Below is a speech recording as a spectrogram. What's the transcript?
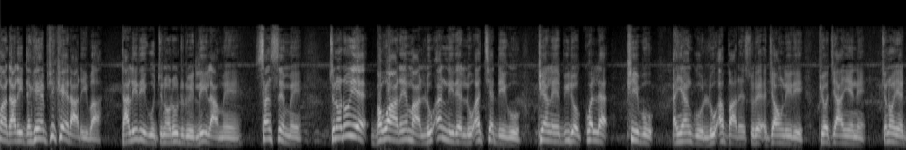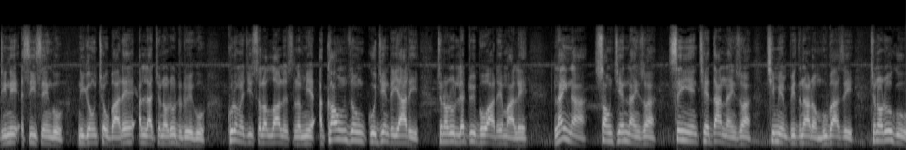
မှာဒါတွေတကယ်ဖြစ်ခဲ့တာတွေပါဒါလေးတွေကိုကျွန်တော်တို့တွေလေ့လာမယ်စမ်းစစ်မယ်ကျွန်တော်တို့ရဲ့ဘဝထဲမှာလိုအပ်နေတဲ့လိုအပ်ချက်တွေကိုပြန်လည်ပြီးတော့ကွက်လက်ဖြည့်ဖို့အရန်ကိုလိုအပ်ပါတယ်ဆိုတဲ့အကြောင်းလေးတွေပြောကြားရင်းနဲ့ကျွန်တော်ရဲ့ဒီနေ့အစီအစဉ်ကိုညီကုန်းချုပ်ပါတယ်အလ္လာကျွန်တော်တို့တွေကိုကုရမကြီးဆလလောလ္လဟ်အလိုင်းရဲ့အကောင်းဆုံးကိုကျင့်တရားတွေကျွန်တော်တို့လက်တွေ့ဘဝထဲမှာလဲလိုက်နာဆောင်ကျင်းနိုင်စွမ်းစင်ရင်ခြေတနိုင်စွမ်းချီးမြှင့်ပေးသနာတော်မူပါစေကျွန်တော်တို့ကို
